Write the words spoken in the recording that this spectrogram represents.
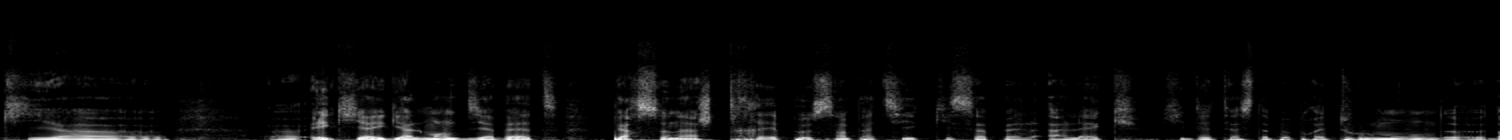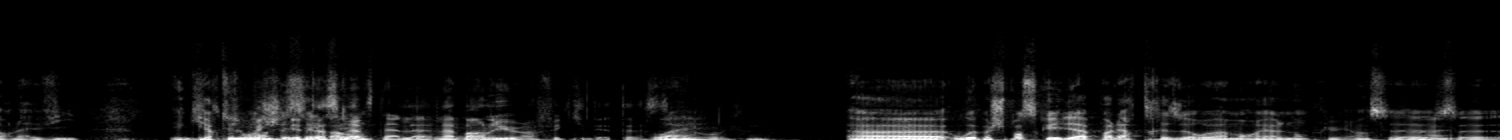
qui a euh, et qui a également le diabète. Personnage très peu sympathique qui s'appelle Alec, qui déteste à peu près tout le monde euh, dans la vie. Et qui retourne chez ses parents. La, la, banlieue, en fait, qui déteste. Ouais. Euh, oui, bah, je pense qu'il n'a pas l'air très heureux à Montréal non plus. Hein, ce,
